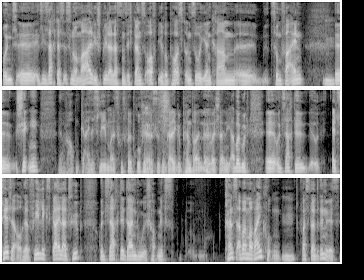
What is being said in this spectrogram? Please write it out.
und äh, sie sagt, das ist normal, die Spieler lassen sich ganz oft ihre Post und so ihren Kram äh, zum Verein äh, schicken. Ja, überhaupt ein geiles Leben als Fußballprofi, Ja. wirst du so geil gepampert, ne, wahrscheinlich. Aber gut, äh, und sagte, äh, erzählte auch, der Felix geiler Typ und sagte dann, du, ich hab nix Kannst aber mal reingucken, Mhm. was da drin ist.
